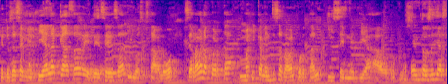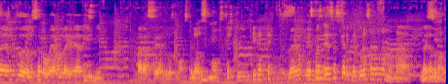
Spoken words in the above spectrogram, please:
Entonces se metía a la casa de, de, César y lo asustaba. Luego cerraba la puerta, mágicamente cerraba el portal y se metía a otro closet. Entonces ya sabemos de dónde se robaron la idea Disney para hacer los monstruos. Los monsters, fíjate. Luego, es que esas caricaturas eran la mamada. No es cierto.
